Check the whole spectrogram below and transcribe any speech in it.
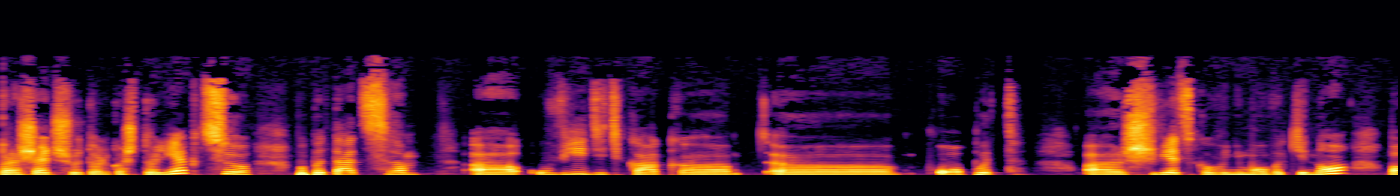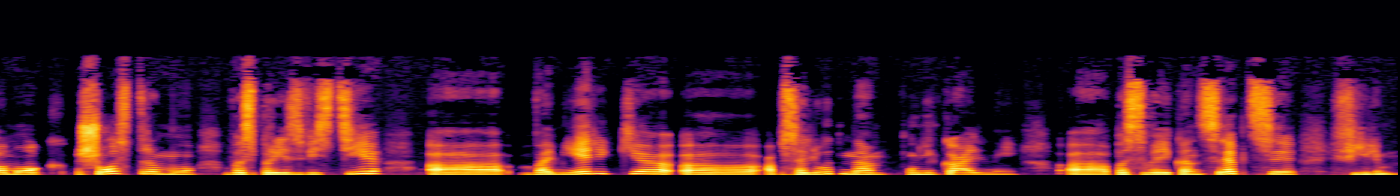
прошедшую только что лекцию, попытаться э, увидеть, как э опыт шведского немого кино помог Шострому воспроизвести э, в Америке э, абсолютно уникальный э, по своей концепции фильм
